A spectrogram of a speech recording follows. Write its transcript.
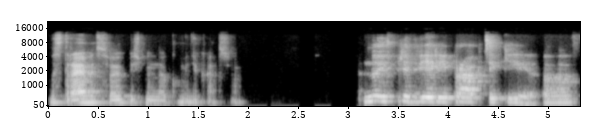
выстраивать свою письменную коммуникацию. Ну и в преддверии практики, э, в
